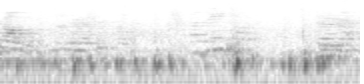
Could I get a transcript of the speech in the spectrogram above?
Mom, go. He sees witches hat.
